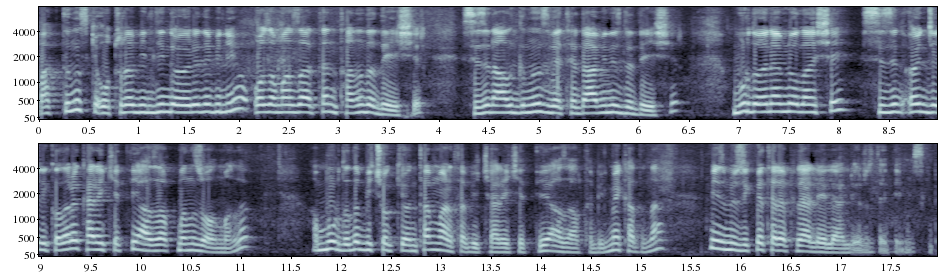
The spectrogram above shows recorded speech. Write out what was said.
baktınız ki oturabildiğinde öğrenebiliyor. O zaman zaten tanı da değişir. Sizin algınız ve tedaviniz de değişir. Burada önemli olan şey sizin öncelik olarak hareketliği azaltmanız olmalı. Ama Burada da birçok yöntem var tabii ki hareketliği azaltabilmek adına. Biz müzik ve terapilerle ilerliyoruz dediğimiz gibi.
